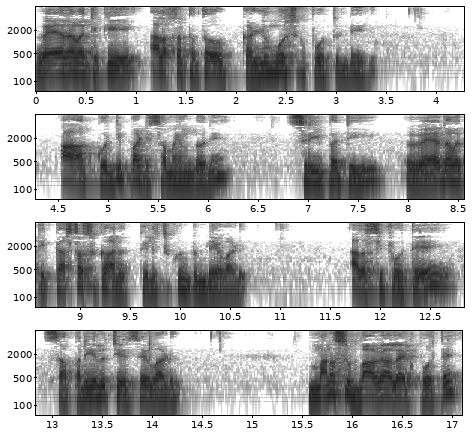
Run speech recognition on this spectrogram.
వేదవతికి అలసటతో కళ్ళు మూసుకుపోతుండేది. ఆ కొద్దిపాటి సమయంలోనే శ్రీపతి వేదవతి కష్టసుఖాలు తెలుసుకుంటుండేవాడు. అలసిపోతే సపర్యలు చేసేవాడు. మనసు బాగా లేకపోతే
